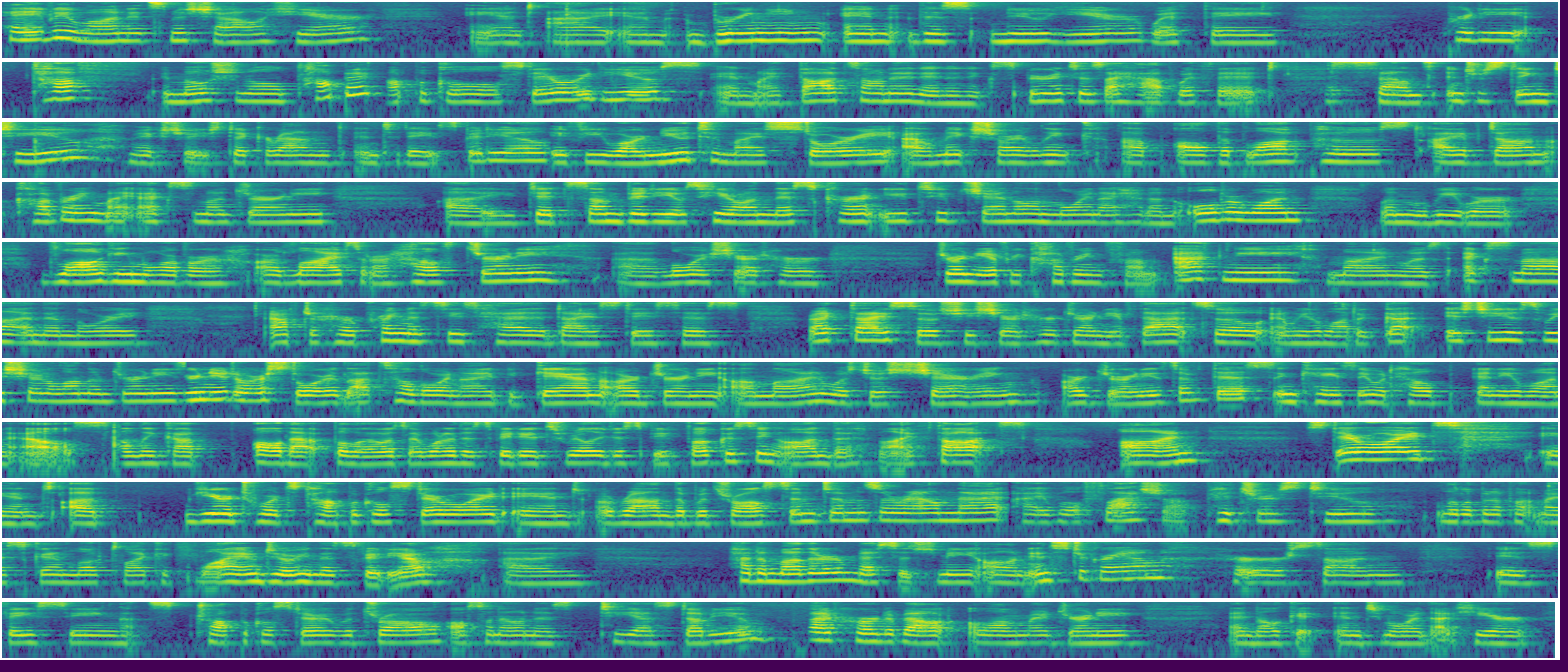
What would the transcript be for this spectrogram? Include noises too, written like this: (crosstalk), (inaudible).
Hey everyone, it's Michelle here, and I am bringing in this new year with a pretty tough emotional topic, topical steroid use, and my thoughts on it and experiences I have with it. Sounds interesting to you, make sure you stick around in today's video. If you are new to my story, I'll make sure I link up all the blog posts I have done covering my eczema journey I did some videos here on this current YouTube channel and Lori and I had an older one when we were vlogging more of our, our lives and our health journey. Uh, Lori shared her journey of recovering from acne. Mine was eczema and then Lori after her pregnancies had diastasis recti so she shared her journey of that. So and we had a lot of gut issues we shared along the journeys. If you're new to our story. That's how Lori and I began our journey online was just sharing our journeys of this in case it would help anyone else. I'll link up all that below as I wanted this video to really just be focusing on the my thoughts on steroids and uh, geared towards topical steroid and around the withdrawal symptoms around that. I will flash up pictures too, a little bit of what my skin looked like, why I'm doing this video. I had a mother message me on Instagram. Her son is facing topical steroid withdrawal, also known as TSW. I've heard about along my journey and I'll get into more of that here.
